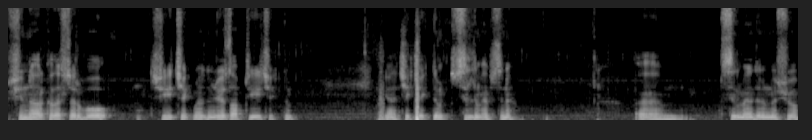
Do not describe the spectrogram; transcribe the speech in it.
Şimdi arkadaşlar bu şeyi çekmeden önce zaptiyeyi çektim. Yani çekecektim. Sildim hepsini. Ee, silme nedenim de şu.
